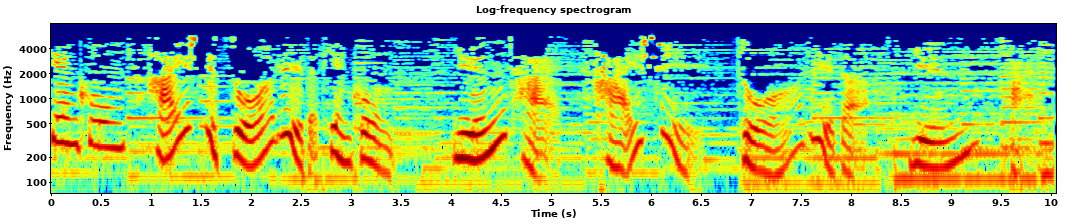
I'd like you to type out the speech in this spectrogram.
天空还是昨日的天空，云彩还是昨日的云彩。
